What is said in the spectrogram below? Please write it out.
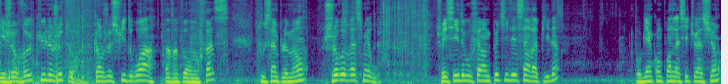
et je recule, je tourne. Quand je suis droit par rapport en face, tout simplement, je redresse mes roues. Je vais essayer de vous faire un petit dessin rapide pour bien comprendre la situation.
